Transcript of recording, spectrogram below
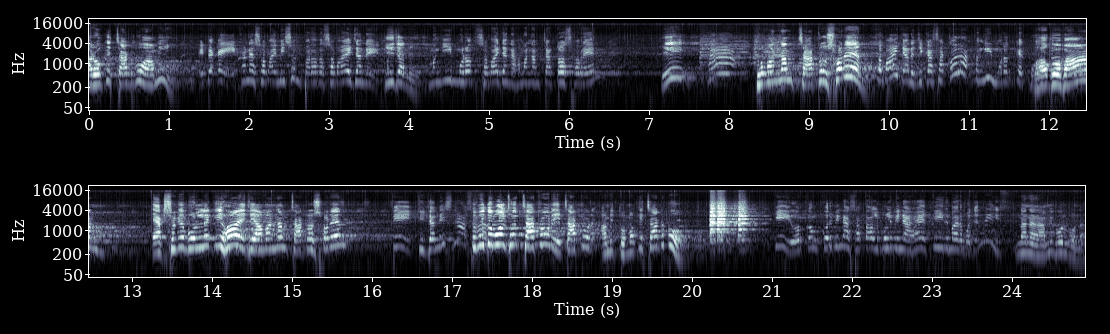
আর ওকে চাটবো আমি? এটাকে এখানে সবাই মিশন পাড়াতে সবাই জানে। কি জানে? মঙ্গি মরদ সবাই জানে আমার নাম চাটো সরেন। কি? হ্যাঁ। তোমার নাম চাটো সরেন? সবাই জানে জিজ্ঞাসা কর ভগবান একসঙ্গে বললে কি হয় যে আমার নাম চাটো সরেন? তুই জানিস না তুমি তো বলছো চাটোরে চাটোর আমি তোমাকে চাটবো। কি ওরকম করবি না সাতাল বলবি না হ্যাঁ তীর মারবো জানিস? না না আমি বলব না।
